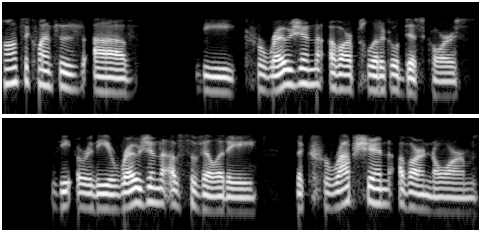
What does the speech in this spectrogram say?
consequences of the corrosion of our political discourse, the or the erosion of civility, the corruption of our norms.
